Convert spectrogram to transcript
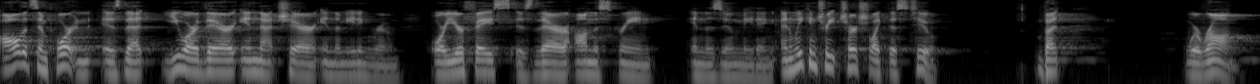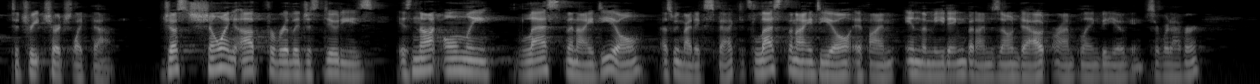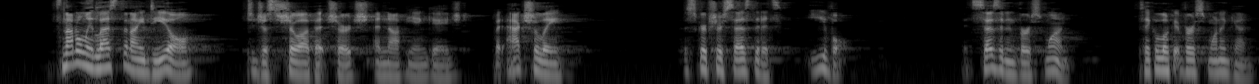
all that's important is that you are there in that chair in the meeting room, or your face is there on the screen in the Zoom meeting. And we can treat church like this too. But we're wrong to treat church like that. Just showing up for religious duties is not only less than ideal, as we might expect. It's less than ideal if I'm in the meeting, but I'm zoned out or I'm playing video games or whatever. It's not only less than ideal to just show up at church and not be engaged, but actually, the scripture says that it's evil. It says it in verse 1. Take a look at verse 1 again.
